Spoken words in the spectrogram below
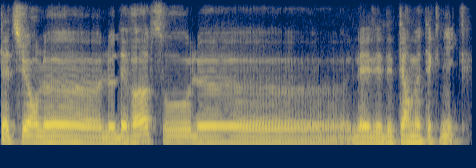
Peut-être sur le, le, DevOps ou le, les termes techniques?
